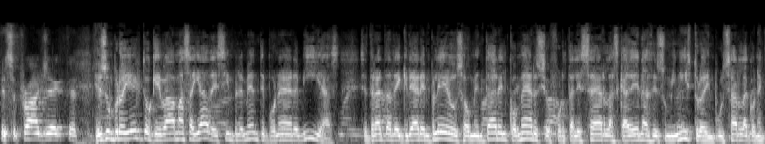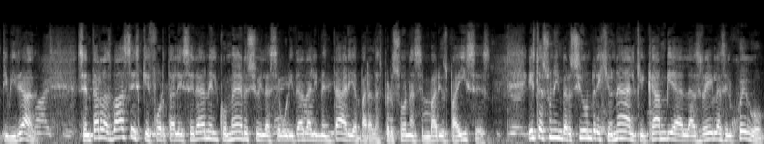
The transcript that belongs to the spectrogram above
Es un proyecto que va más allá de simplemente poner vías. Se trata de crear empleos, aumentar el comercio, fortalecer las cadenas de suministro e impulsar la conectividad. Sentar las bases que fortalecerán el comercio y la seguridad alimentaria para las personas en varios países. Esta es una inversión regional que cambia las reglas del juego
